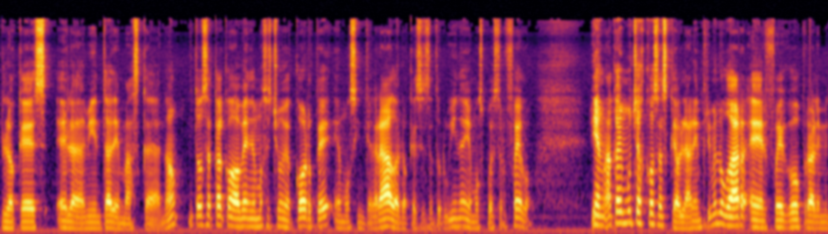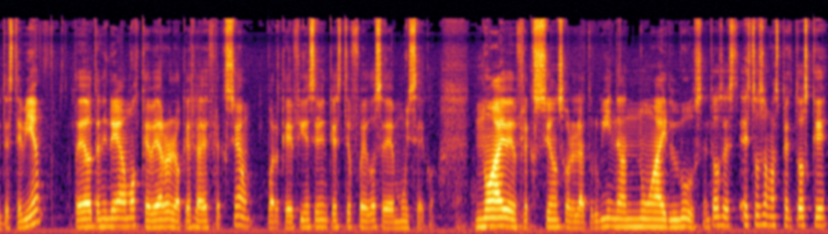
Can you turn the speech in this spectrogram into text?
lo que es la herramienta de máscara, ¿no? Entonces acá, como ven, hemos hecho un recorte, hemos integrado lo que es esta turbina y hemos puesto el fuego. Bien, acá hay muchas cosas que hablar. En primer lugar, el fuego probablemente esté bien pero tendríamos que ver lo que es la deflexión, porque fíjense bien que este fuego se ve muy seco. No hay deflexión sobre la turbina, no hay luz. Entonces, estos son aspectos que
